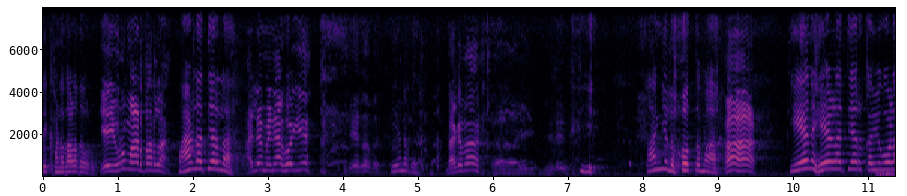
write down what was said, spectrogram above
ಬಂದ್ರಿ ಕಣದಾಳದವ್ರು. ಏ ಇವರು ಮಾಡ್ತಾರಲ್ಲ. ಮಾಡ್ಲತ್ತಾರಲ್ಲ ಅಲ್ಲೇ ಮನ್ಯಾಗ ಹೋಗಿ. ಏನದ? ಹಂಗಿಲ್ಲ ಹೋತಮ್ಮ. ಏನ್ ಹೇಳತ್ತಾರು ಕವಿಗೋಳ?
